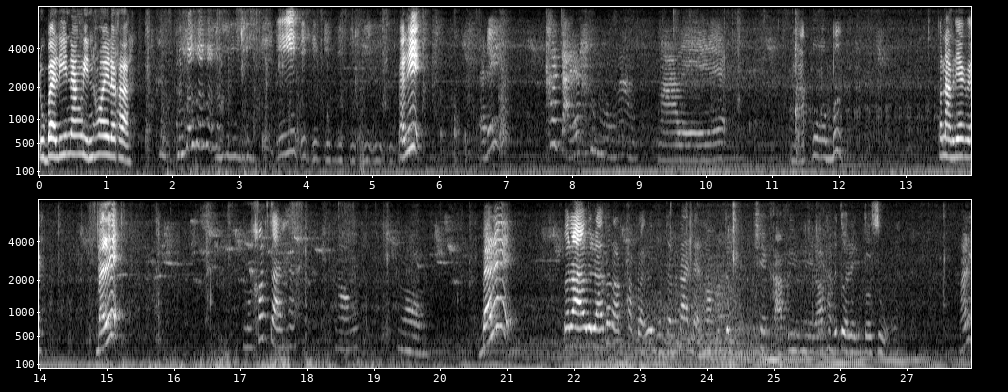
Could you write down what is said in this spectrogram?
ดูแบรี่นั่งลิ้นห้อยเลยค่ะ แบรี่แบรี่เข้าใจแล้วมองมามาแล้วมาตัวบึกต้นน้ำเรียกเลยแบรี่มันเข้าใจค่ะน้อง งงเบลลี่เวลาเวลาถ้าเราทำอะไรอื่นมันจะไม่ได้แต่น้องมันจะเชคขาไปอยู่นี่แล้วทำให้ตัวเองตัวสูงมาดิ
